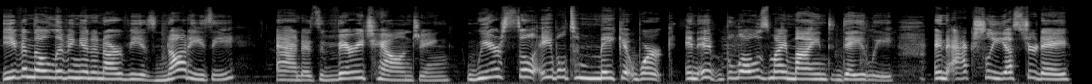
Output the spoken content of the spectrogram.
even though living in an RV is not easy and it's very challenging, we are still able to make it work. And it blows my mind daily. And actually, yesterday,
